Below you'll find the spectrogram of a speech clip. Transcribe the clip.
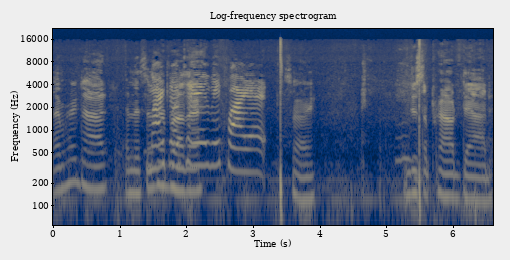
I'm her dad, and this is her Michael, brother. can you be quiet? Sorry. I'm just a proud dad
